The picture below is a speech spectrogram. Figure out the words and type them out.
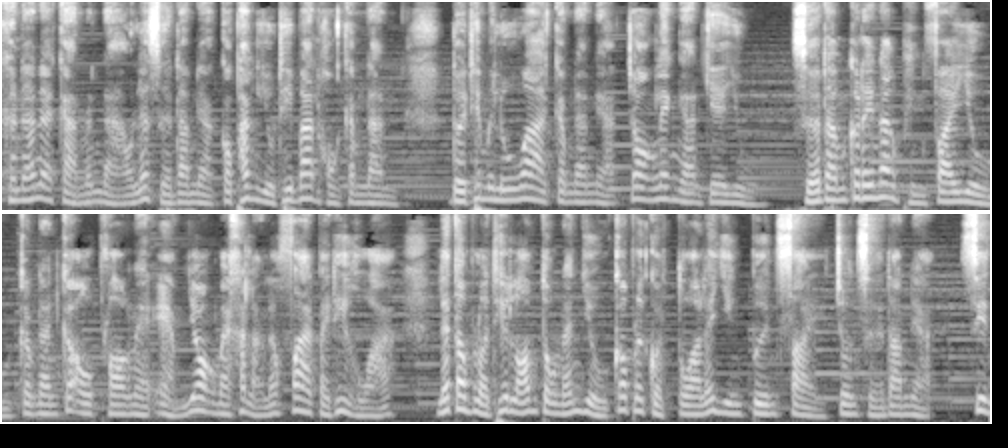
คืนนั้นอากาศมันหนาวและเสือดำเนี่ยก็พักอยู่ที่บ้านของกำนัน โดยที่ไม่รู้ว่ากำนันเนี่ยจ้องเล่นงานแกอยู่ เสือดำก็ได้นั่งผิงไฟอยู่ กำนันก็เอาพลองเนี่ยแอบย่องมาข้างหลังแล้วฟาดไปที่หัว และตำรวจที่ล้อมตรงนั้นอยู่ก็ปรากฏตัวและยิงปืนใส่ จนเสือดำเนี่ยสิ้น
